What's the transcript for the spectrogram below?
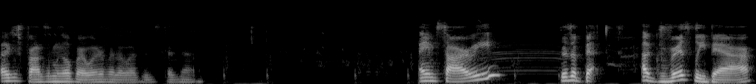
I just found something over, whatever that was, it's dead now. I'm sorry? There's a bear, a grizzly bear.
